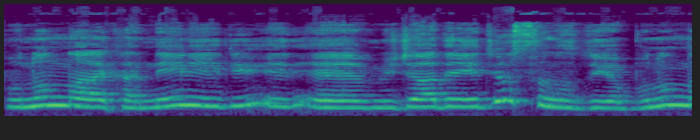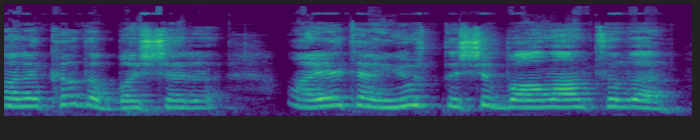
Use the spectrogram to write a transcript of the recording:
bununla alakalı neyle ediyor, e, mücadele ediyorsanız diyor bununla alakalı da başarı. Ayrıca yurt dışı bağlantılı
